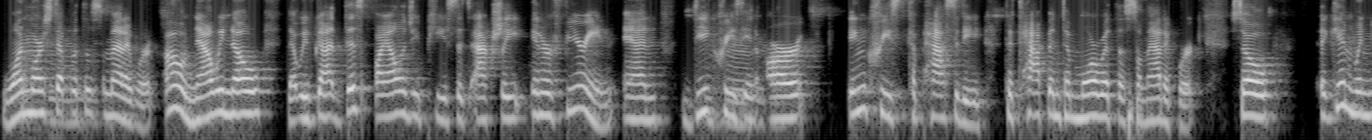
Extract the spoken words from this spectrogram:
one more step mm-hmm. with the mm. somatic work. Oh, now we know that we've got this biology piece that's actually interfering and decreasing mm-hmm. our increased capacity to tap into more with the somatic work. So again, when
